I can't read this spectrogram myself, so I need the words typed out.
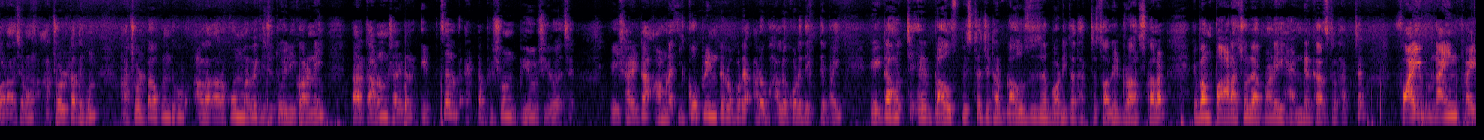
করা আছে এবং আঁচলটা দেখুন, আঁচলটাও কিন্তু খুব আলাদা রকমভাবে কিছু তৈরি করা নেই। তার কারণ শাড়িটার ইটসেলফ একটা ভীষণ বিউটি রয়েছে। এই শাড়িটা আমরা ইকো প্রিন্টের ওপরে আরও ভালো করে দেখতে পাই। এইটা হচ্ছে এর ব্লাউজ পিসটা যেটা ব্লাউজ পিসের বডিটা থাকছে সলিড রাস কালার এবং পার আসলে আপনার এই হ্যান্ডের কাজটা থাকছে। ফাইভ নাইন ফাইভ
